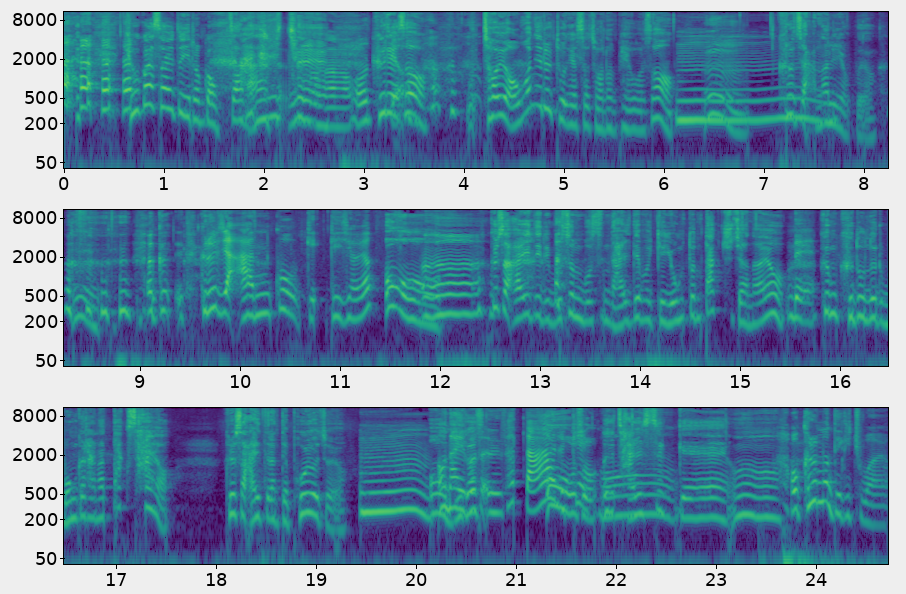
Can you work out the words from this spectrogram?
교과서에도 이런 거 없잖아. 아, 그렇죠. 네. 그래서 저희 어머니를 통해서 저는 배워서 음, 음 그러지 않으려고요. 음. 아, 그, 그러지 않고 게, 계셔요? 어, 어. 어. 그래서 아이들이 무슨 무슨 날 되면 이렇게 용돈 딱 주잖아요. 네. 그럼 그 돈으로 뭔가를 하나 딱 사요. 그래서 아이들한테 보여줘요. 음, 어, 어 나 이거 샀다. 어, 이렇게. 어, 내가 잘 쓸게. 어. 어, 그러면 되게 좋아요.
